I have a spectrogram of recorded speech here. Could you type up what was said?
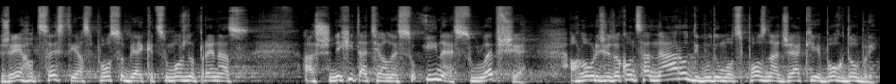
že jeho cesty a spôsoby, aj keď sú možno pre nás až nechytateľné, sú iné, sú lepšie. A on hovorí, že dokonca národy budú môcť poznať, že aký je Boh dobrý.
